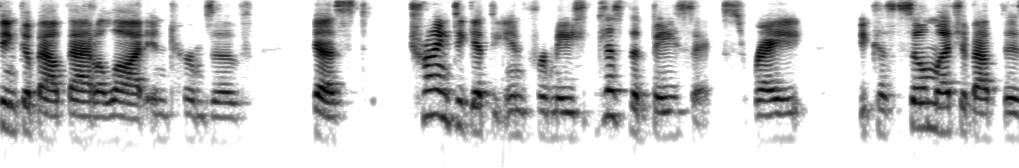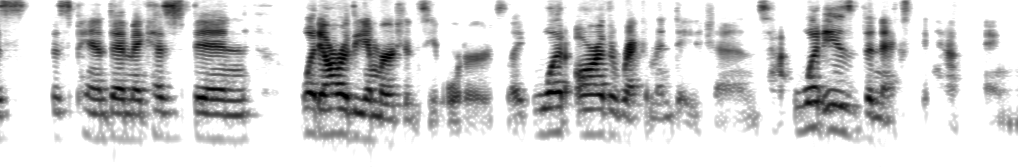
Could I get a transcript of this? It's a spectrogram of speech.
think about that a lot in terms of just trying to get the information just the basics right? Because so much about this this pandemic has been what are the emergency orders like what are the recommendations what is the next thing happening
